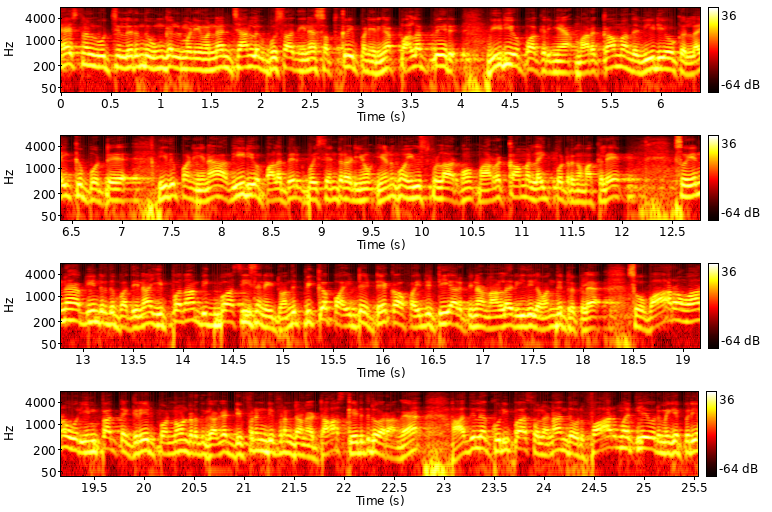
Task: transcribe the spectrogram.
நேஷனல் உச்சிலிருந்து உங்கள் மணிவண்ணன். சேனலுக்கு புதுசாக இருந்தீங்கன்னா சப்ஸ்கிரைப் பண்ணிடுங்க பல பேர் வீடியோ பார்க்குறீங்க. மறக்காமல் அந்த வீடியோவுக்கு லைக் போட்டு இது பண்ணீங்கன்னா வீடியோ பல பேருக்கு போய் சென்றடையும். எனக்கும் யூஸ்ஃபுல்லாக இருக்கும். மறக்காமல் லைக் போட்டுருங்க மக்களே. ஸோ என்ன அப்படின்றது பார்த்தீங்கன்னா இப்போ தான் பிக் பாஸ் சீசன் எயிட் வந்து பிக்கப் ஆகிட்டு டேக் ஆஃப் ஆகிட்டு டிஆர்பினா நல்ல ரீதியில் வந்துட்டு இருக்குல்ல ஸோ வாரம் வாரம் ஒரு இம்பாக்டை கிரியேட் பண்ணுன்றதுக்காக டிஃப்ரெண்ட் டிஃப்ரெண்டான டாஸ்க் எடுத்துகிட்டு வராங்க. அதில் குறிப்பாக சொல்லனா இந்த ஒரு ஃபார்மேட்லேயே ஒரு மிகப்பெரிய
